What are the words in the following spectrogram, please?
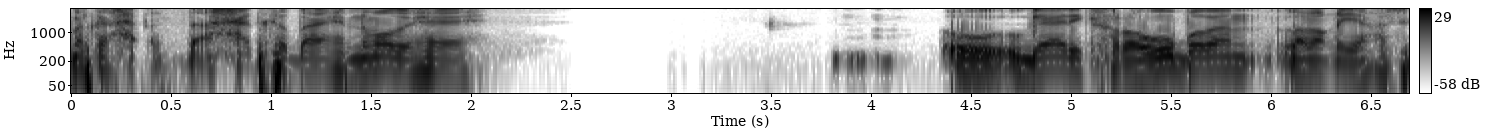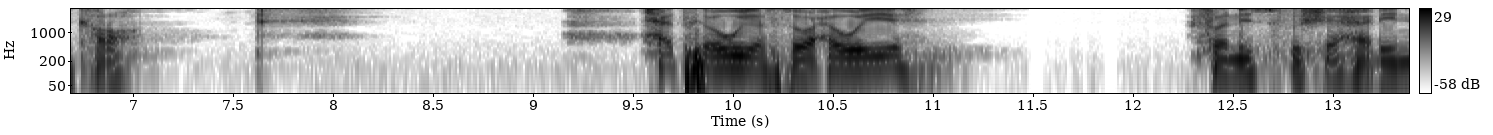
Marka xadka daahirnimadu hee uu gaari karo ugu badan lama qiyaasi karo. Xadka ugu yarsa waxa weeye fa nisfu shahrin.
